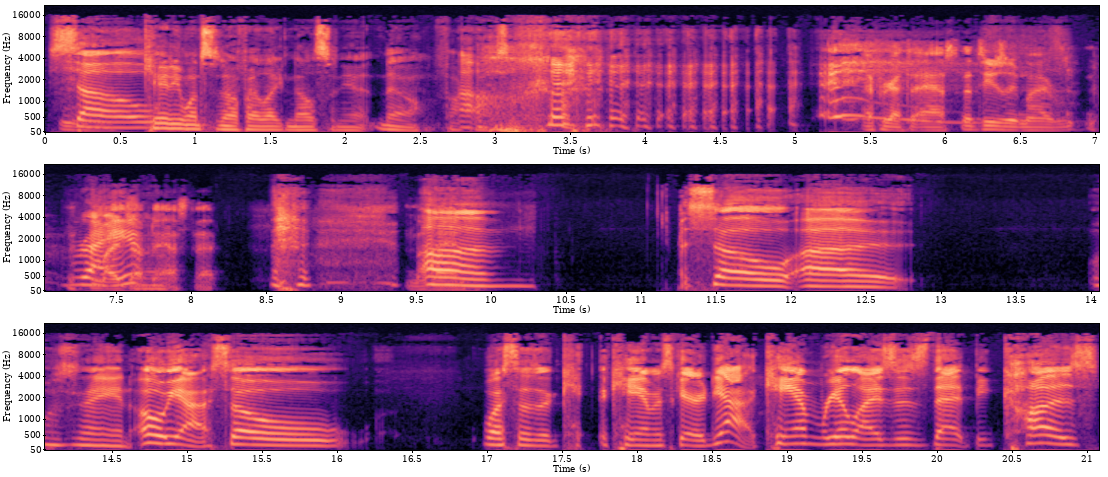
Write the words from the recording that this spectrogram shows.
So, Katie wants to know if I like Nelson yet. No, fuck Nelson. oh. I forgot to ask. That's usually my my Right. job to ask that. My bad. um, so, uh, what was I saying? Oh, yeah. So, Wes says Kam is scared. Yeah, Kam realizes that because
